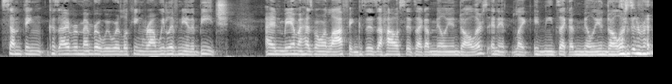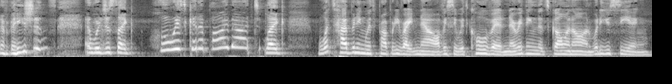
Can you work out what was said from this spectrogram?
something? Because I remember we were looking around. We live near the beach, and me and my husband were laughing because there's a house that's like a million dollars, and it like it needs like a million dollars in renovations, and we're just like, who is gonna buy that? Like, what's happening with property right now? Obviously, with COVID and everything that's going on, what are you seeing?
